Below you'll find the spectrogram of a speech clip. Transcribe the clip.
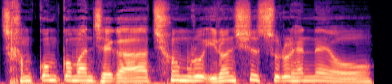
참 꼼꼼한 제가 처음으로 이런 실수를 했네요.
